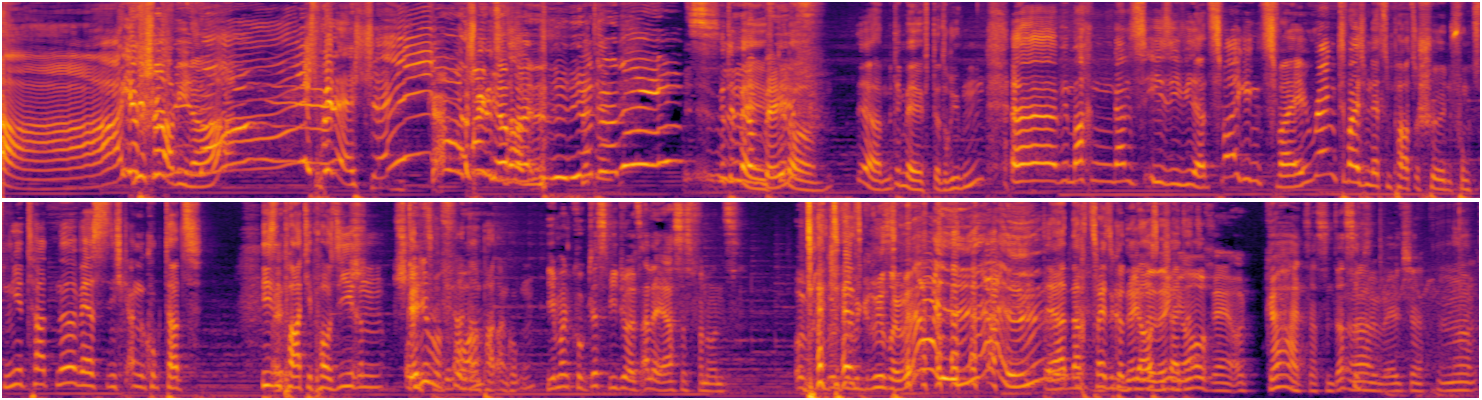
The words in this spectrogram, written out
Ja, hier ist Schlawiner. Ich bin SJ. zusammen. Mit dem Wave, genau. Ja, mit dem Wave da drüben. Äh, wir machen ganz easy wieder 2 gegen 2 Ranked, weil es im letzten Part so schön funktioniert hat, ne? Wer es nicht angeguckt hat, diesen Äh, Part hier pausieren stell dir mal den vor- anderen Part angucken. Jemand guckt das Video als allererstes von uns. Und unsere Begrüßung. Der hat nach zwei Sekunden wieder ausgeschaltet. auch, ey. Oh Gott, was sind das denn Ja. für welche? Ja.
